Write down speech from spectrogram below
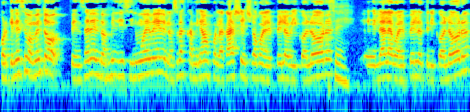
porque en ese momento, pensar en el 2019, nosotras caminamos por la calle, yo con el pelo bicolor, Sí. eh, Lala con el pelo tricolor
